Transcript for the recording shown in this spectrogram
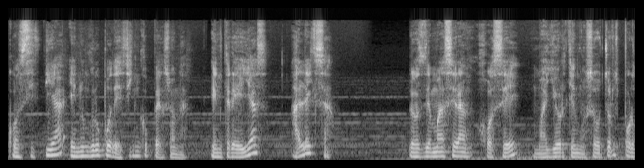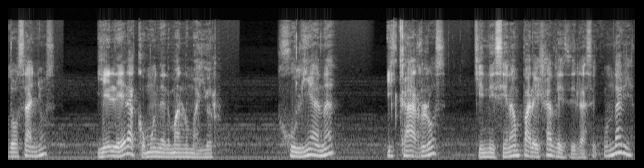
consistía en un grupo de cinco personas, entre ellas Alexa. Los demás eran José, mayor que nosotros por dos años, y él era como un hermano mayor. Juliana y Carlos, quienes eran pareja desde la secundaria.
